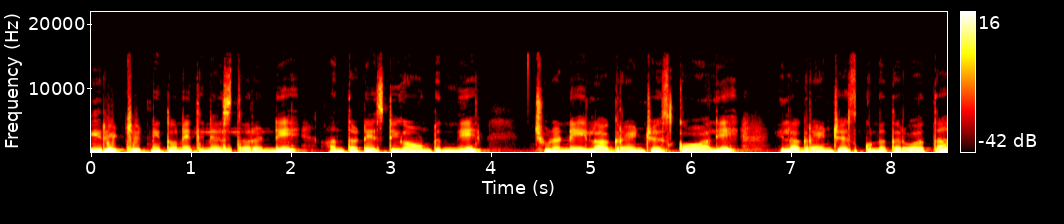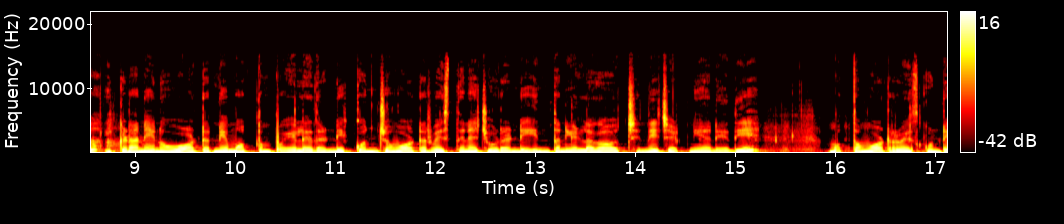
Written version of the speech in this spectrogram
ఈ రెడ్ చట్నీతోనే తినేస్తారండి. అంత టేస్టీగా ఉంటుంది. చూడండి ఇలా గ్రైండ్ చేసుకోవాలి. ఇలా గ్రైండ్ చేసుకున్న తర్వాత ఇక్కడ నేను వాటర్ని మొత్తం పోయలేదండి. కొంచెం వాటర్ వేస్తేనే చూడండి ఇంత నీళ్ళగా వచ్చింది చట్నీ అనేది. మొత్తం వాటర్ వేసుకుంటే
